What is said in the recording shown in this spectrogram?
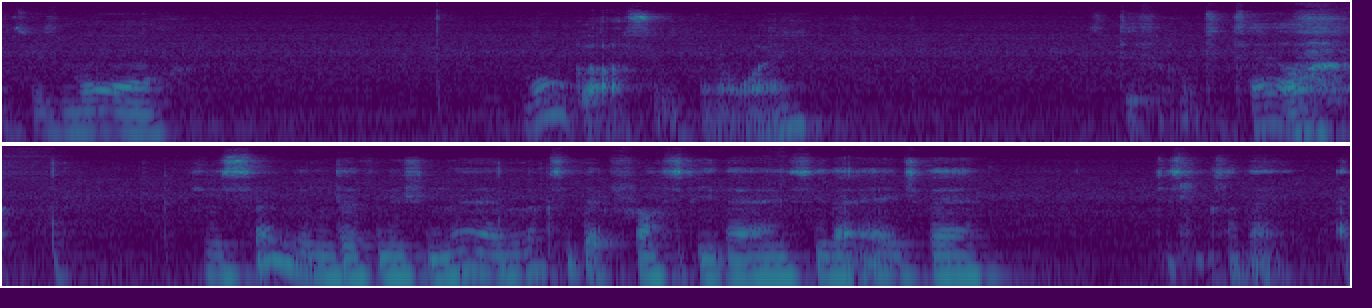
This is more, more glassy in a way. It's difficult to tell. There's so little definition there. It looks a bit frosty there. See that edge there? It just looks like a, a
